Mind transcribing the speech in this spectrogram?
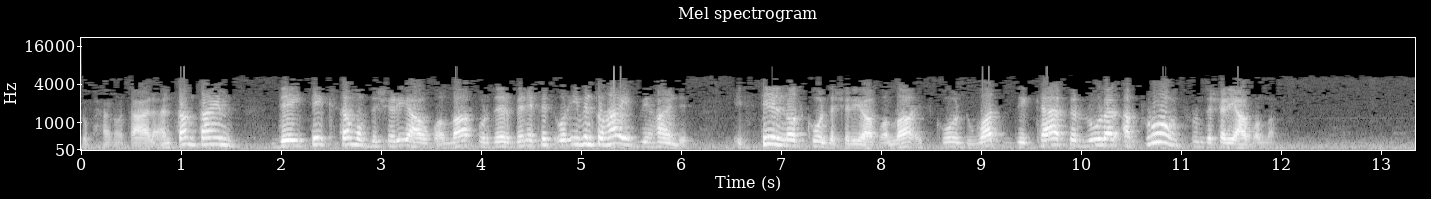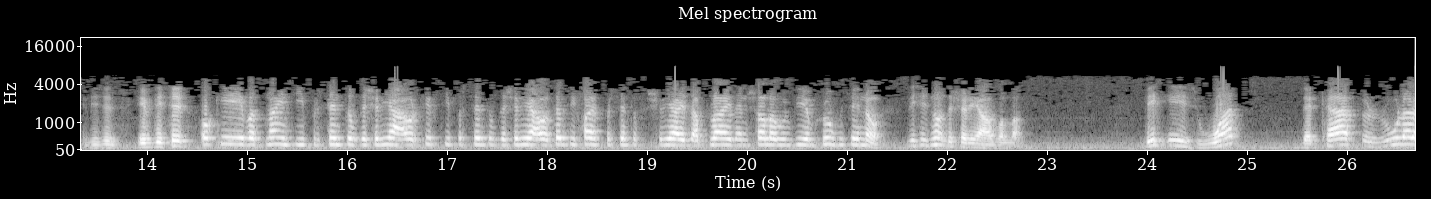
subhanahu wa ta'ala and sometimes they take some of the sharia of Allah for their benefit or even to hide behind it it's still not called the Sharia of Allah. It's called what the kafir ruler approved from the Sharia of Allah. If they, if they said, okay, but 90% of the Sharia or 50% of the Sharia or 35% of the Sharia is applied and inshallah will be improved, we say, no, this is not the Sharia of Allah. This is what the kafir ruler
